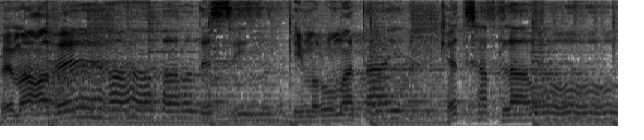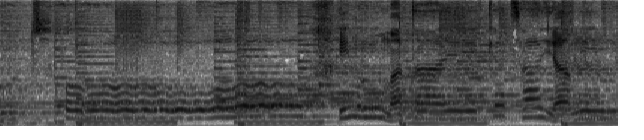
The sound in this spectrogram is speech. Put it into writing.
במעבה הפרדסים אמרו מתי קץ הפלאות. אמרו מתי קץ הימים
